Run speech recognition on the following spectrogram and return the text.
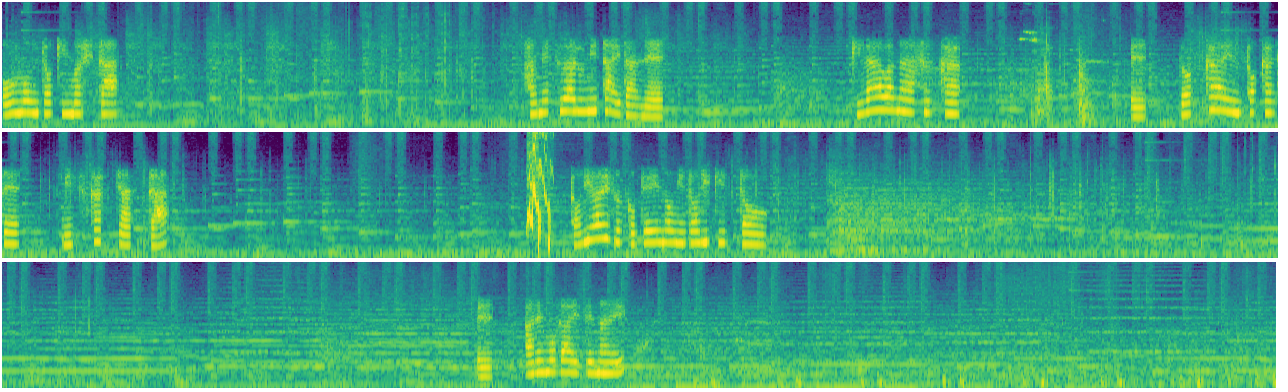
オーモンド来ました。破滅あるみたいだね。キラーはナースか。え、ロッカーインとかで、見つかっちゃった？とりあえず固定の緑キットを。え、あれもがいてない？ち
